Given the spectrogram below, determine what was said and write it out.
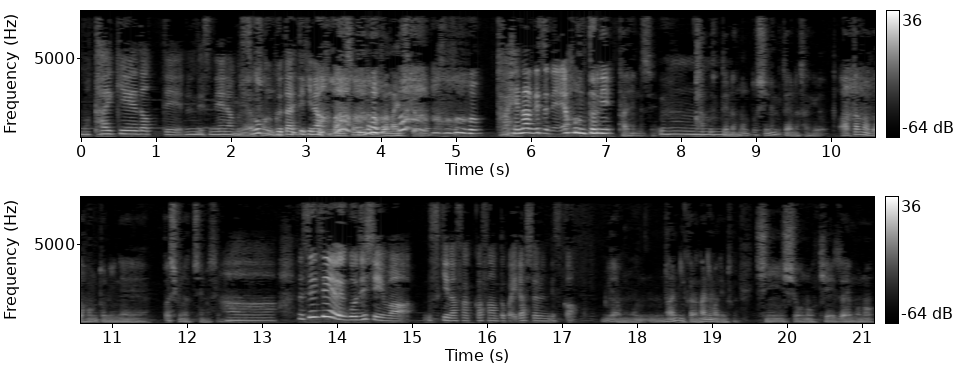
もう体系だってるんですね。なんかすごく具体的な。いや、そんなことはないですけどね。大変なんですね、本当に。大変ですよ。書くっていうのは本当死ぬみたいな作業。頭が本当にね、おかしくなっちゃいますよ、ね。ああ。先生ご自身は好きな作家さんとかいらっしゃるんですか？いや、もう何から何まで言いますか？新書の経済もの、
